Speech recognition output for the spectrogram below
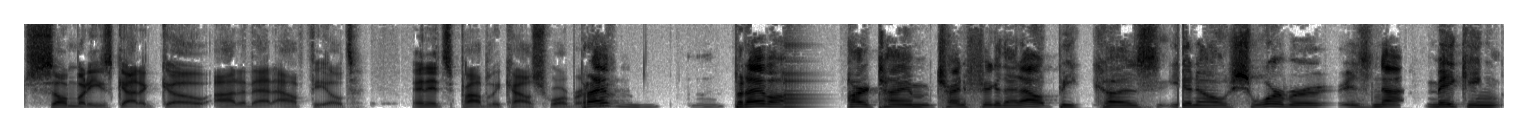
somebody's got to go out of that outfield, and it's probably Kyle Schwarber. But I, but I have a hard time trying to figure that out because you know Schwarber is not making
